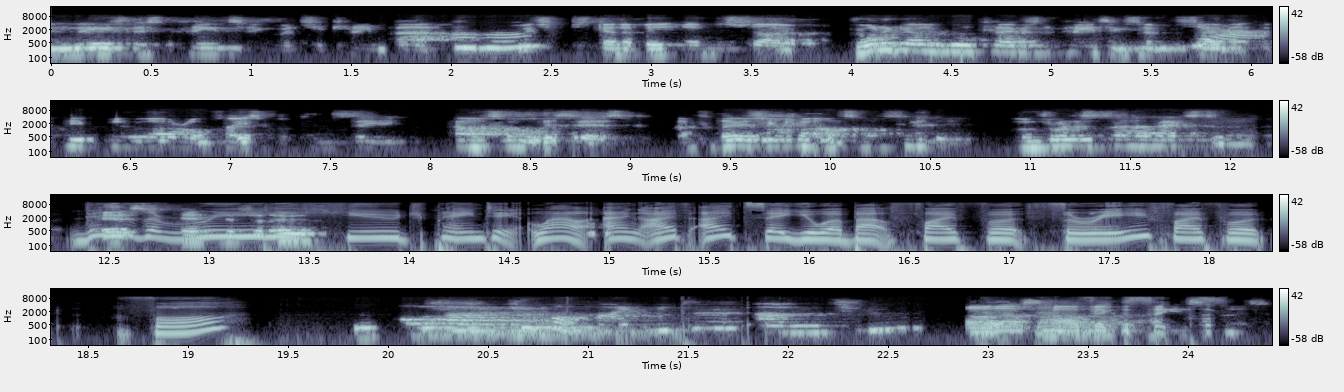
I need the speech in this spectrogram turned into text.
and then this painting when she came back, Mhm. which is going to be in the show. Do you want to go and walk over to the painting so, so Yeah. that the people who are on Facebook can see how tall this is? And for those who can't, I'll tell you. Do you want to stand next to it? This is a it- really those- huge painting. Wow, Ang, I, I'd say you were about five foot three, five foot four. Uh, 2.5 meter, um, two. Oh, that's how big like the six. painting is.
